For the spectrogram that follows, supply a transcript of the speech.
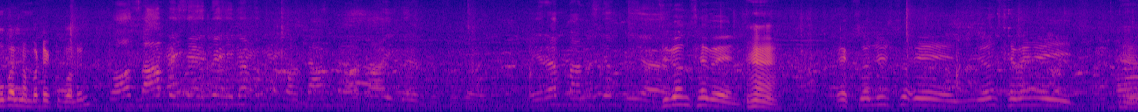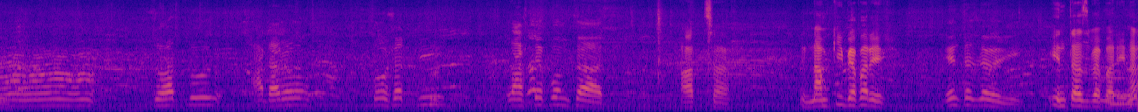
মোবাইল নাম্বারটা একটু বলেন। Zero seven. হ্যাঁ। একচল্লিশ জিরো সেভেন এইট। হ্যাঁ। চুয়াত্তর আঠারো চৌষট্টি লাস্টে পঞ্চাশ। আচ্ছা। নাম কি ব্যাপারের ইন্টারজারি ইনতাজ ব্যাপারী না?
